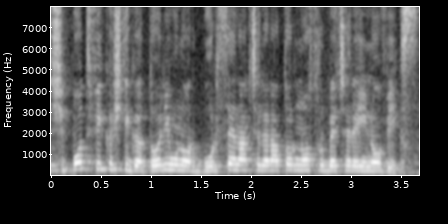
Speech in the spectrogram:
și pot fi câștigătorii unor burse în acceleratorul nostru BCR Innovix.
